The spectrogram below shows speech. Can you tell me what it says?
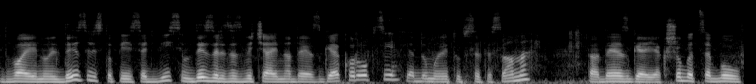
2.0 дизель, 158. Дизель зазвичай на DSG коробці. Я думаю, тут все те саме. Та DSG. Якщо б це був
